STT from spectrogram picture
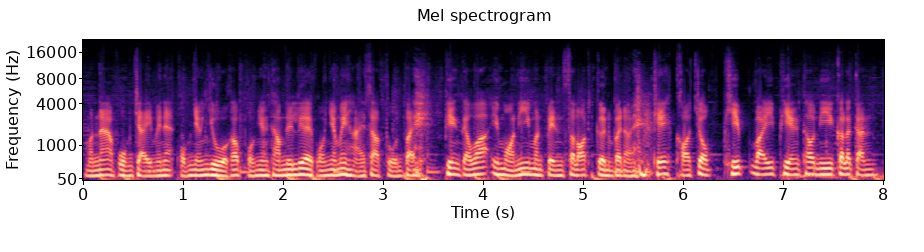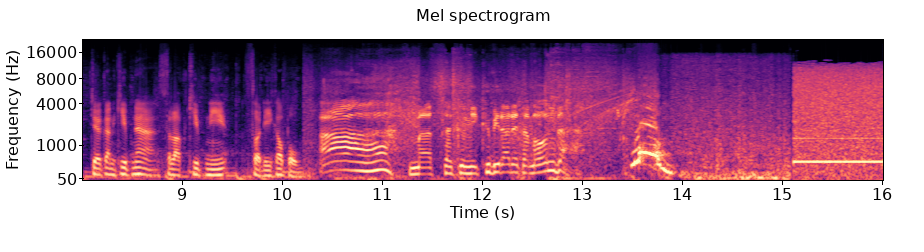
มันน่าภูมิใจไหมเนี่ยผมยังอยู่ครับผมยังทำเรื่อยๆ ผมยังไม่หายสับสนไป เพียงแต่ว่าไอ้หมอนี่มันเป็นสล็อตเกินไปหน่อยโอเคขอจบคลิปไว้เพียงเท่านี้ก็แล้วกันเจอกันคลิปหน้าสำหรับคลิปนี้ สวัสดีครับผมอ่ามาสักมิคุบิราเรตมอนดะ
